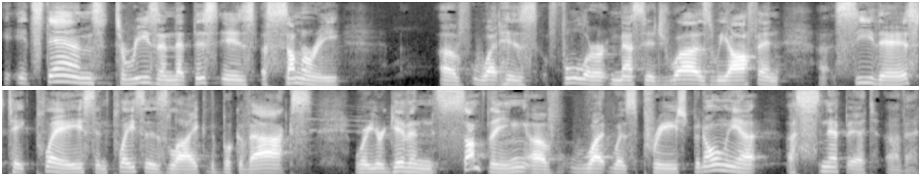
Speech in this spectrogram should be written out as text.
It stands to reason that this is a summary of what his fuller message was. We often uh, see this take place in places like the book of Acts, where you're given something of what was preached, but only a, a snippet of it,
